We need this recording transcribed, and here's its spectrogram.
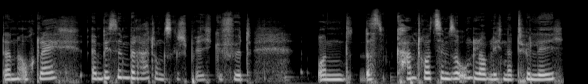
dann auch gleich ein bisschen Beratungsgespräch geführt. Und das kam trotzdem so unglaublich natürlich.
